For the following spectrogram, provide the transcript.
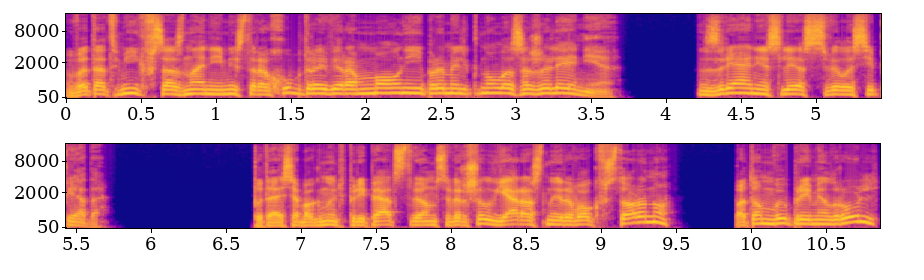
В этот миг в сознании мистера Хубдрайвера молнией промелькнуло сожаление. Зря не слез с велосипеда. Пытаясь обогнуть препятствие, он совершил яростный рывок в сторону, потом выпрямил руль,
